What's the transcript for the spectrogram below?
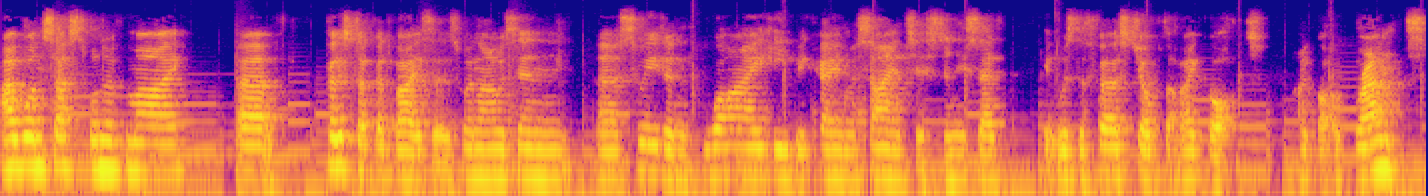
I once asked one of my uh, postdoc advisors when I was in uh, Sweden why he became a scientist, and he said it was the first job that I got. I got a grant,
